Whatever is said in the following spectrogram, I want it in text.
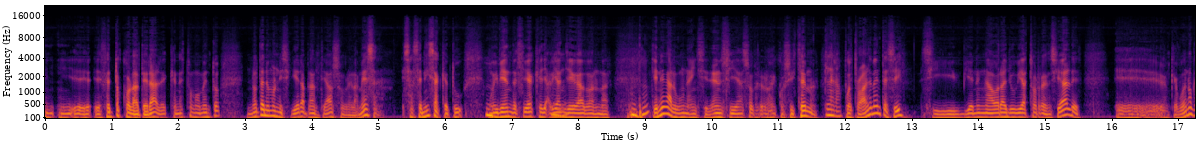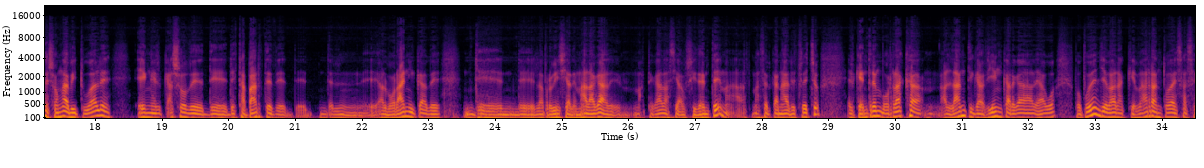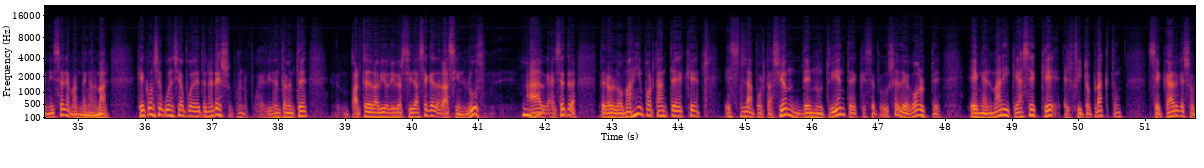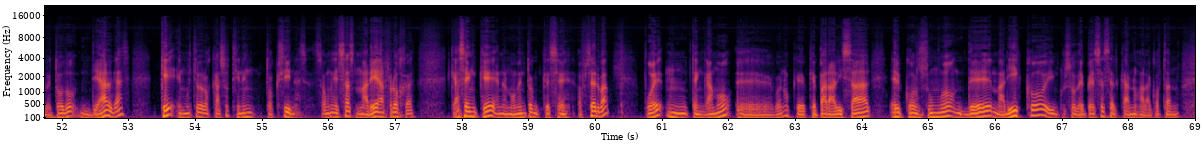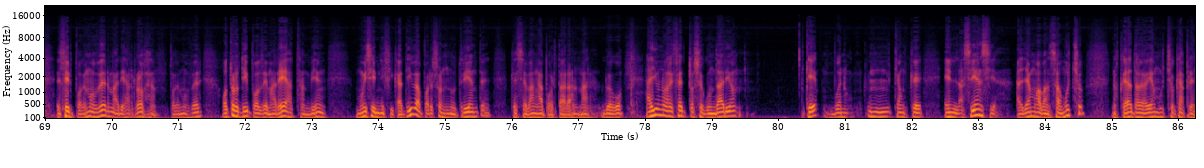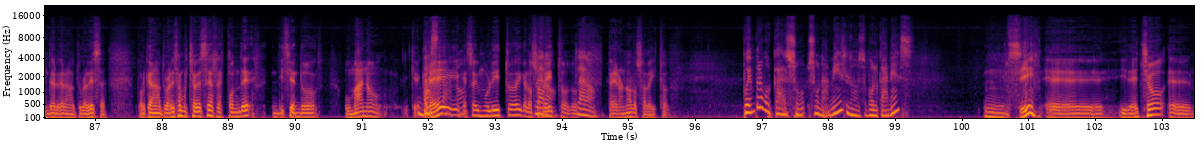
efectos colaterales que en estos momentos no tenemos ni siquiera planteados sobre la mesa esas cenizas que tú muy bien decías que ya habían llegado al mar, ¿tienen alguna incidencia sobre los ecosistemas? Claro. Pues probablemente sí. Si vienen ahora lluvias torrenciales, eh, que bueno, que son habituales en el caso de, esta parte de, eh, alboránica de, la provincia de Málaga, más pegada hacia occidente, más, más, cercana al estrecho, el que entre en borrasca atlántica bien cargada de agua, pues pueden llevar a que barran toda esa ceniza y le manden al mar. ¿Qué consecuencia puede tener eso? Bueno, pues evidentemente parte de la biodiversidad se quedará sin luz algas, etcétera. Pero lo más importante es que es la aportación de nutrientes que se produce de golpe en el mar y que hace que el fitoplancton se cargue sobre todo de algas que en muchos de los casos tienen toxinas. Son esas mareas rojas que hacen que en el momento en que se observa, pues mm, tengamos eh, bueno, que, paralizar el consumo de marisco e incluso de peces cercanos a la costa. Es decir, podemos ver mareas rojas, podemos ver otro tipo de mareas también muy significativas por esos nutrientes que se van a aportar al mar. Luego, hay unos efectos secundarios que, bueno, mm, que aunque en la ciencia hayamos avanzado mucho, nos queda todavía mucho que aprender de la naturaleza, porque la naturaleza muchas veces responde diciendo humano que creéis que sois muy listos y que lo sabéis todo, pero no lo sabéis todo. ¿Pueden provocar tsunamis los volcanes? Mm, sí, eh, y de hecho, eh,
